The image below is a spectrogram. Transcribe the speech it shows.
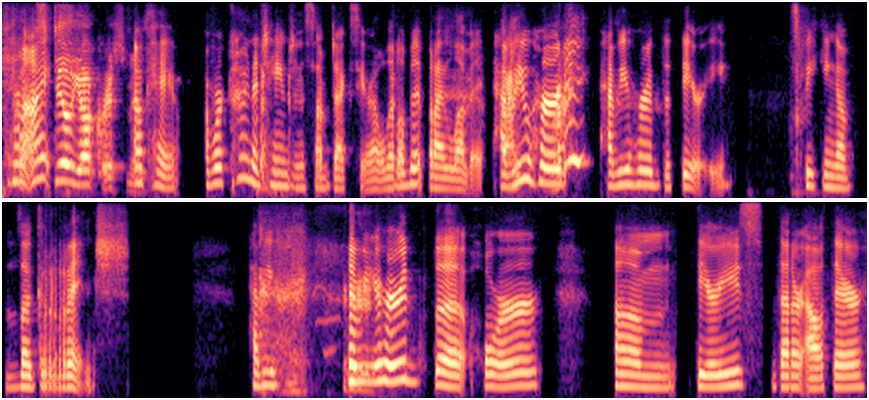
can I? steal your Christmas? Okay, we're kind of changing subjects here a little bit, but I love it. Have I- you heard? right? Have you heard the theory? Speaking of the Grinch, have you have you heard the horror um theories that are out there?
